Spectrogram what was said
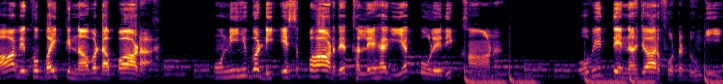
ਆਹ ਵੇਖੋ ਬਾਈ ਕਿੰਨਾ ਵੱਡਾ ਪਹਾੜ ਆ। ਉਨੀ ਹੀ ਵੱਡੀ ਇਸ ਪਹਾੜ ਦੇ ਥੱਲੇ ਹੈਗੀ ਆ ਕੋਲੇ ਦੀ ਖਾਨ ਉਹ ਵੀ 3000 ਫੁੱਟ ਡੂੰਗੀ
